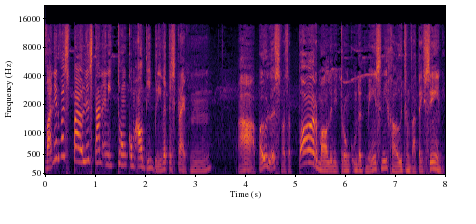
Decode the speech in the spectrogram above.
wanneer was Paulus dan in die tronk om al die briewe te skryf? Hmm. Ah, Paulus was 'n paar maal in die tronk omdat mense nie gehou het van wat hy sê nie.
